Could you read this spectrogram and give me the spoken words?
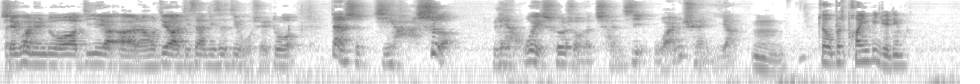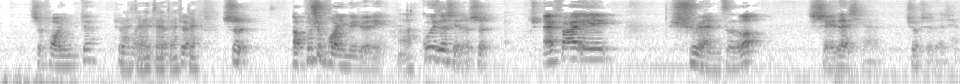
谁冠军多，第一呃，然后第二、第三、第四、第五谁多？但是假设两位车手的成绩完全一样，嗯，最后不是抛硬币决定吗？是抛硬对，就是啊抛硬对对对对，是啊，不是抛硬币决定，规则写的是 FIA 选择谁在前就谁在前，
